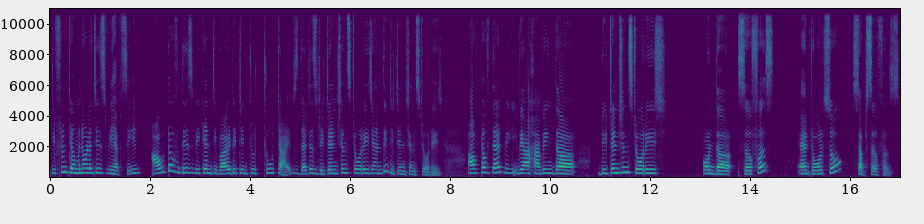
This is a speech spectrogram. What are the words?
different terminologies we have seen out of this we can divide it into two types that is retention storage and the detention storage. Out of that we, we are having the detention storage on the surface and also subsurface.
